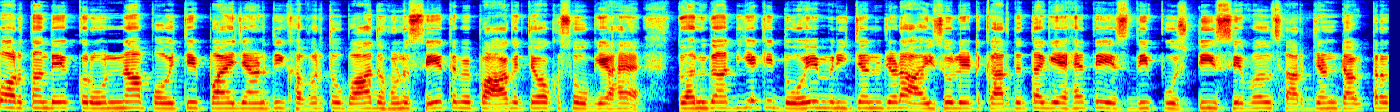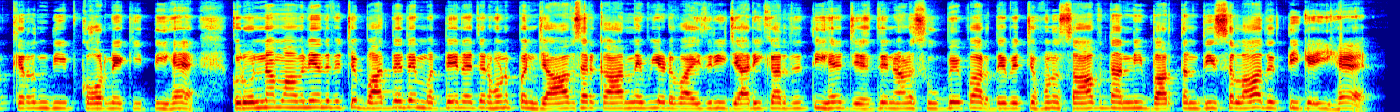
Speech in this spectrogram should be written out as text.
ਔਰਤਾਂ ਦੇ ਕਰੋਨਾ ਪੋਜ਼ਿਟਿਵ ਪਾਏ ਜਾਣ ਦੀ ਖਬਰ ਤੋਂ ਬਾਅਦ ਹੁਣ ਸਿਹਤ ਵਿਭਾਗ ਚੌਕਸ ਹੋ ਗਿਆ ਹੈ। ਤੁਹਾਨੂੰ ਦੱਸ ਦਈਏ ਕਿ ਦੋਹੇ ਮਰੀਜ਼ਾਂ ਨੂੰ ਜਿਹੜਾ ਆਈਸੋਲੇਟ ਕਰ ਦਿੱਤਾ ਗਿਆ ਹੈ ਤੇ ਇਸ ਦੀ ਪੁਸ਼ਟੀ civil surgeon doctor Kirandeep Kaur ਨੇ ਕੀਤੀ ਹੈ। ਕਰੋਨਾ ਮਾਮਲਿਆਂ ਦੇ ਵਿੱਚ ਵਾਧੇ ਦੇ ਮੱਦੇਨਜ਼ਰ ਹੁਣ ਪੰਜਾਬ ਸਰਕਾਰ ਨੇ ਵੀ ਐਡਵਾਈਜ਼ਰੀ ਜਾਰੀ ਕਰ ਦਿੱਤੀ ਹੈ, ਜਿਸ ਦੇ ਨਾਲ ਸੂਬੇ ਭਰ ਦੇ ਵਿੱਚ ਹੁਣ ਸਾਵਧਾਨੀ ਵਰਤਣ ਦੀ ਸਲਾਹ ਦਿੱਤੀ ਗਈ ਹੈ।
